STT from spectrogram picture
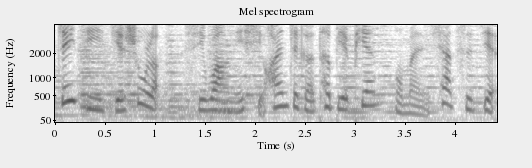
这一集结束了，希望你喜欢这个特别篇。我们下次见。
